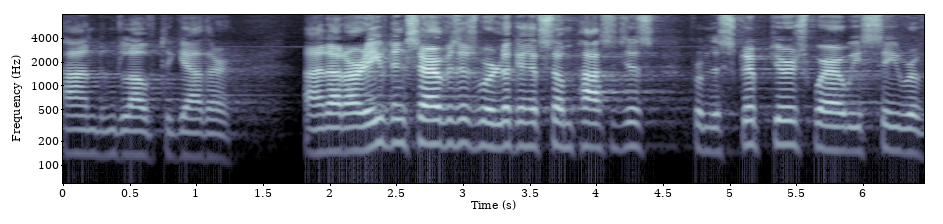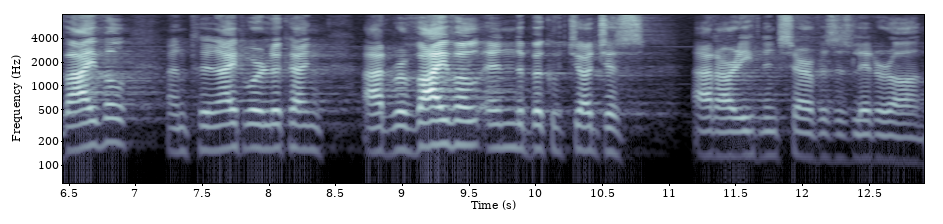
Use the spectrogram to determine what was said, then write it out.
hand in glove together. And at our evening services, we're looking at some passages from the scriptures where we see revival, and tonight we're looking at revival in the book of Judges at our evening services later on.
